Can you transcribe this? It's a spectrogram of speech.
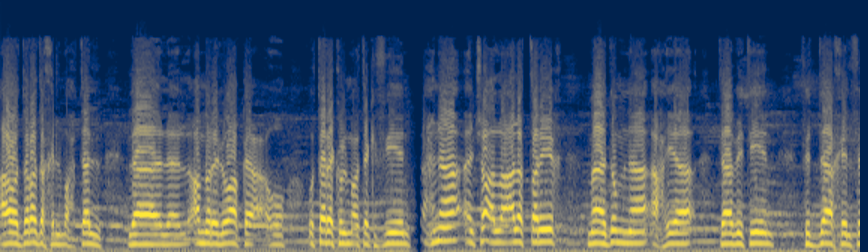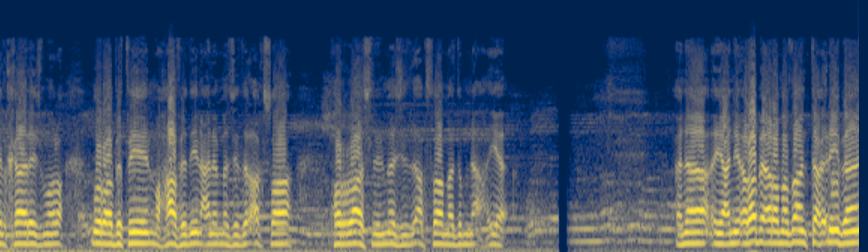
عاود رضخ المحتل للأمر الواقع وتركوا المعتكفين. إحنا إن شاء الله على الطريق ما دمنا أحياء ثابتين في الداخل في الخارج مرابطين محافظين على المسجد الأقصى. حراس للمسجد الأقصى ما دمنا أحياء. أنا يعني رابع رمضان تقريبا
